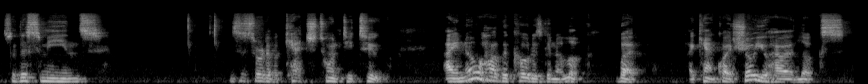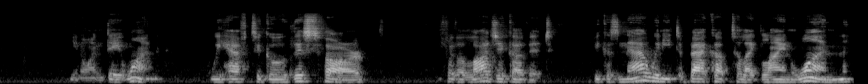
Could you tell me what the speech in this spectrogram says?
So this means, this is sort of a catch-22. I know how the code is going to look, but I can't quite show you how it looks, you know, on day one. We have to go this far for the logic of it, because now we need to back up to like line one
